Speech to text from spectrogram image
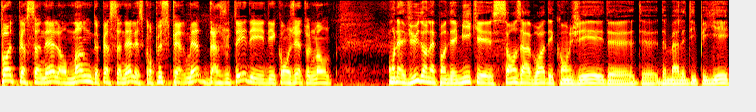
pas de personnel, on manque de personnel. Est-ce qu'on peut se permettre d'ajouter des, des congés à tout le monde? On a vu dans la pandémie que sans avoir des congés de, de, de maladies payées,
